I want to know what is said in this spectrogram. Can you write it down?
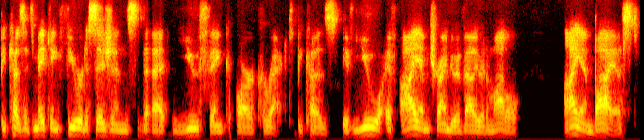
because it's making fewer decisions that you think are correct because if you if I am trying to evaluate a model, I am biased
